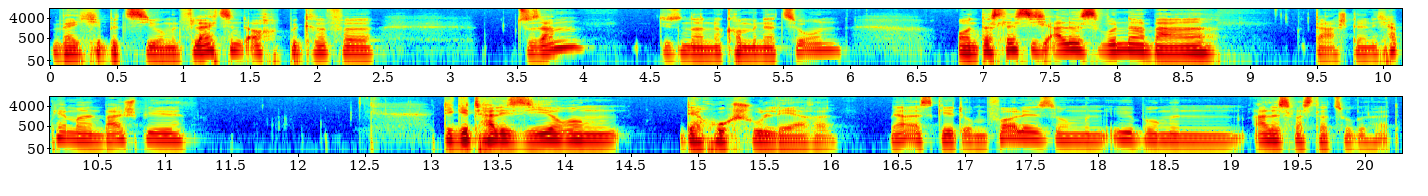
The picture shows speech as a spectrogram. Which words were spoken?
welche Beziehungen. Vielleicht sind auch Begriffe zusammen, die sind dann eine Kombination. Und das lässt sich alles wunderbar darstellen. Ich habe hier mal ein Beispiel. Digitalisierung der Hochschullehre. Ja, es geht um Vorlesungen, Übungen, alles, was dazu gehört.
